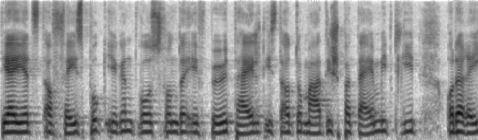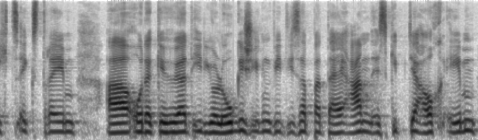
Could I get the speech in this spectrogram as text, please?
der jetzt auf Facebook irgendwas von der FPÖ teilt, ist automatisch Parteimitglied oder rechtsextrem äh, oder gehört ideologisch irgendwie dieser Partei an. Es gibt ja auch eben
